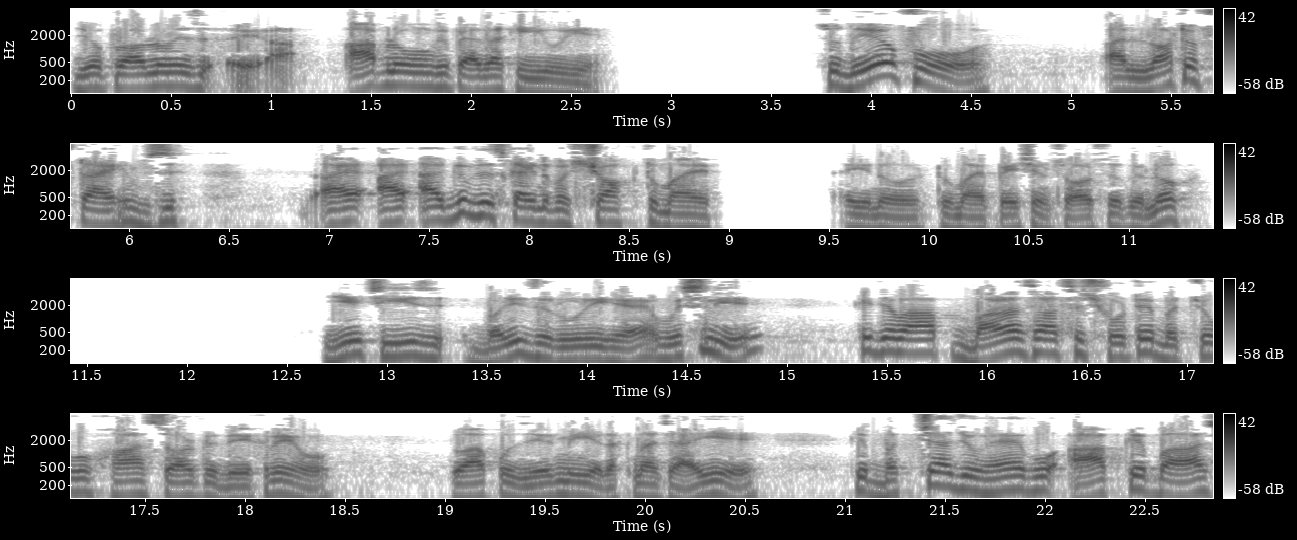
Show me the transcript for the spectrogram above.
جو پرابلم آپ لوگوں کی پیدا کی ہوئی ہے. So therefore lot of times I give this kind of a shock to my you know to my patient also کہ لوک یہ چیز بڑی ضروری ہے، وہ اس لیے کہ جب آپ بارہ سال سے چھوٹے بچوں کو خاص طور پہ دیکھ رہے ہو، تو آپ کو زیر میں یہ رکھنا چاہیے کہ بچہ جو ہے، وہ آپ کے پاس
